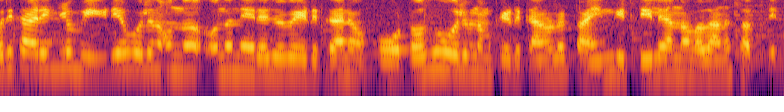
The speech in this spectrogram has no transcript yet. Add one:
ഒരു കാര്യങ്ങളും വീഡിയോ പോലും ഒന്ന് ഒന്ന് നേരെ ചൊവ്വ എടുക്കാനോ ഫോട്ടോസ് പോലും നമുക്ക് എടുക്കാനുള്ള ടൈം കിട്ടിയില്ല എന്നുള്ളതാണ് സത്യം.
